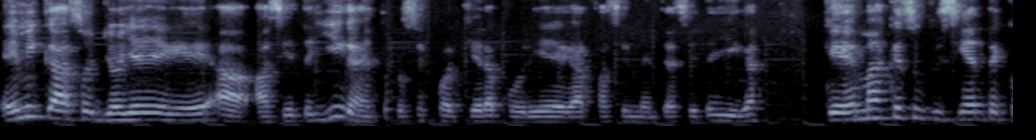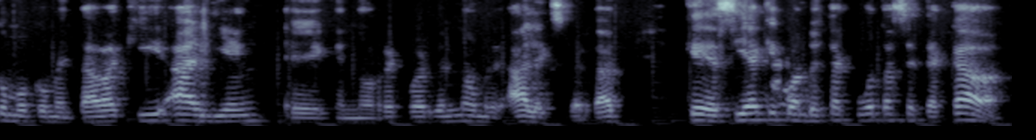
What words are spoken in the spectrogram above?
En mi caso, yo ya llegué a, 7 GB, entonces cualquiera podría llegar fácilmente a 7 GB, que es más que suficiente, como comentaba aquí alguien, eh, que no recuerdo el nombre, Alex, ¿verdad? Que decía que cuando esta cuota se te acaba.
